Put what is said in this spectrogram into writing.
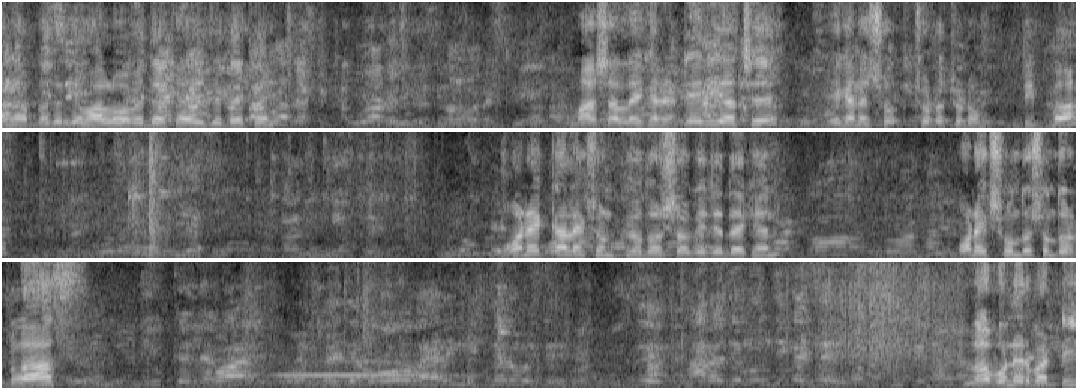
আমি আপনাদেরকে ভালোভাবে দেখাই যে দেখেন। মাশাল্লাহ এখানে টেরি আছে, এখানে ছোট ছোট ডিব্বা। অনেক কালেকশন, প্রিয় দর্শক, এই যে দেখেন। অনেক সুন্দর সুন্দর গ্লাস। লবণের বাটি।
